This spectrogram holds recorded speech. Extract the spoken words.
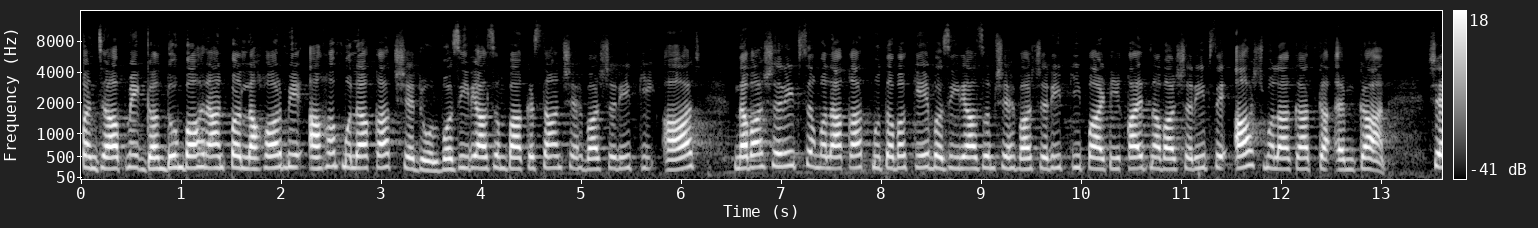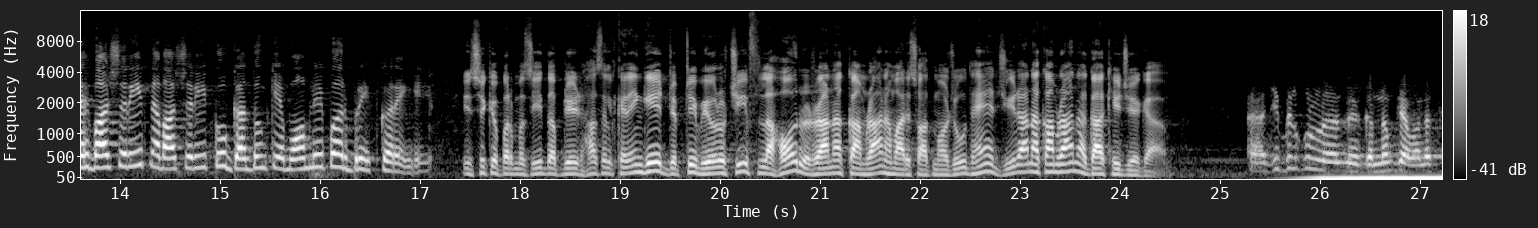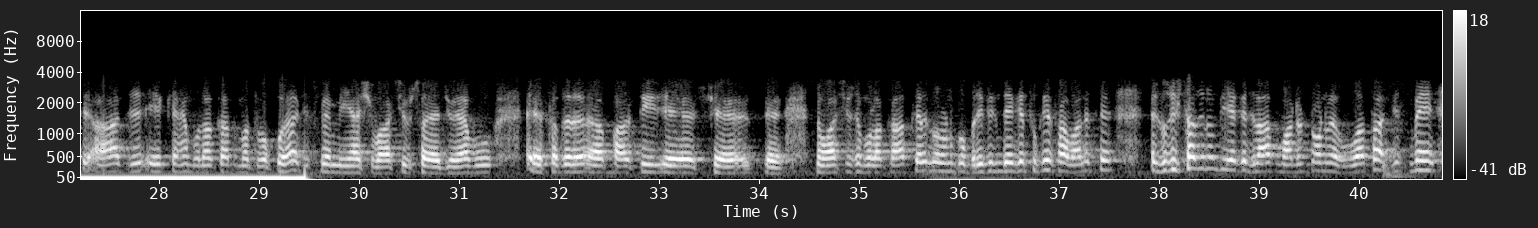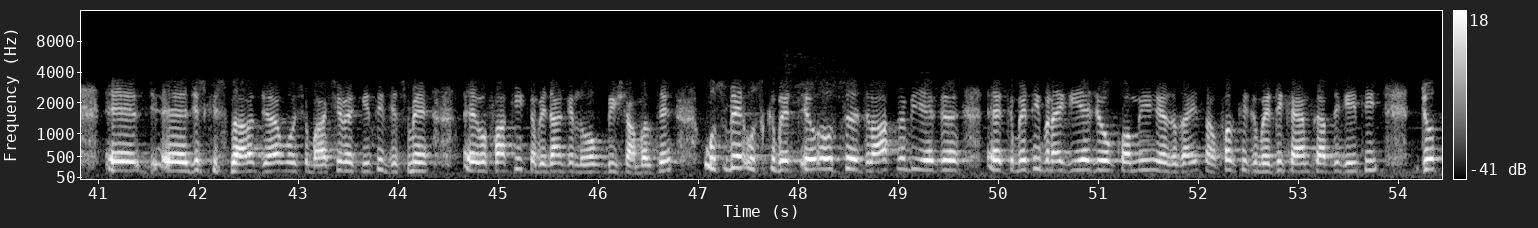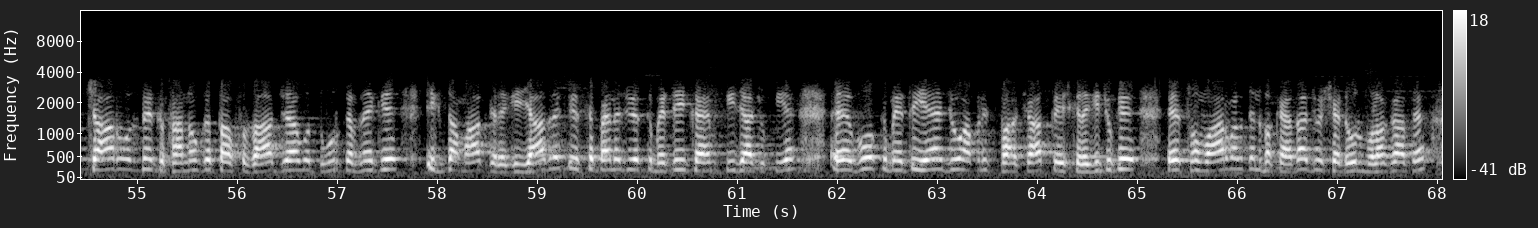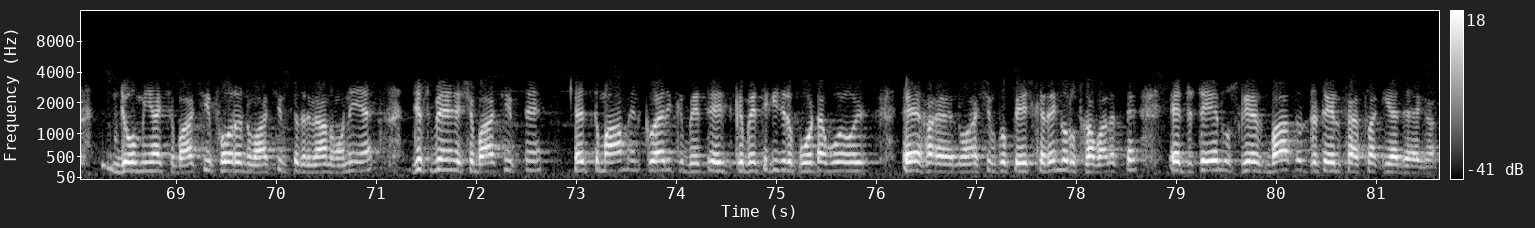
پنجاب میں گندم بحران پر لاہور میں اہم ملاقات شیڈول۔ وزیر اعظم پاکستان شہباز شریف کی آج نواز شریف سے ملاقات متوقع۔ وزیر اعظم شہباز شریف کی پارٹی قائد نواز شریف سے آج ملاقات کا امکان۔ شہباز شریف نواز شریف کو گندم کے معاملے پر بریف کریں گے۔ اسی کے اوپر مزید اپڈیٹ حاصل کریں گے۔ Deputy bureau chief Lahore Rana Kamran ہمارے ساتھ موجود ہیں۔ جی رانا کامران، آگاہ کیجیے گا۔ جی بالکل، گندم کے حوالے سے آج ایک اہم ملاقات متوقع ہے، جس میں میاں شہباز شریف جو ہے وہ صدر پارٹی نواز شریف سے ملاقات کرے گا اور ان کو بریفنگ دے گے۔ چونکہ اس حوالے سے گزشتہ دنوں بھی ایک اجلاس ماڈل ٹاؤن میں ہوا تھا، جس میں جی، جس کی صدارت جو ہے وہ شہباز شریف نے کی تھی، جس میں وفاقی کمیٹہ کے لوگ بھی شامل تھے۔ اس میں، اس کمیٹی، اس اجلاس میں بھی ایک کمیٹی بنائی گئی ہے، جو قومی غذائی تحفظ کی کمیٹی قائم کر دی گئی تھی، جو چار روز میں کسانوں کے تحفظات جو ہے وہ دور کرنے کے اقدامات کرے گی۔ یاد رہے کہ اس سے پہلے جو ایک کمیٹی قائم کی جا چکی ہے وہ کمیٹی ہے جو اپنی سفارشات پیش کرے گی۔ چونکہ سوموار والے دن باقاعدہ جو شیڈول ملاقات ہے، جو میاں شباز شریف اور نواز شریف کے درمیان ہونی ہے، جس میں شباز شریف نے تمام انکوائری کمیٹی کی جو رپورٹ ہے، وہ نواز شریف کو پیش کریں گے اور اس حوالے سے ڈیٹیل، اس کے بعد ڈیٹیل فیصلہ کیا جائے گا۔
